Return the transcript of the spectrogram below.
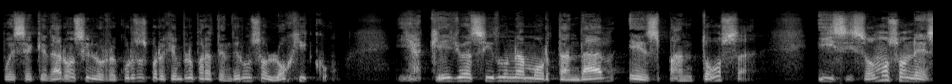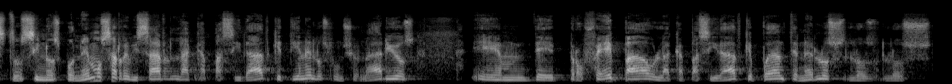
pues se quedaron sin los recursos, por ejemplo, para atender un zoológico y aquello ha sido una mortandad espantosa. Y si somos honestos, si nos ponemos a revisar la capacidad que tienen los funcionarios em, de Profepa o la capacidad que puedan tener los, los,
